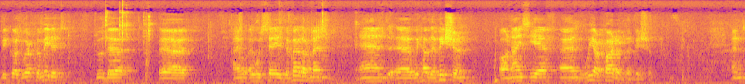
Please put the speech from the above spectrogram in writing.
because we're committed to the, uh, I, I, would say, development, and uh, we have the vision on ICF, and we are part of the vision. And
